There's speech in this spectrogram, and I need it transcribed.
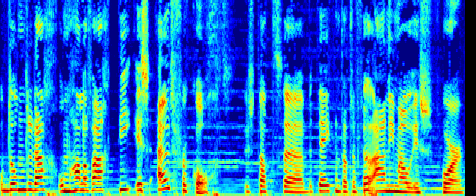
op donderdag om half acht, die is uitverkocht. Dus dat uh, betekent dat er veel animo is voor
